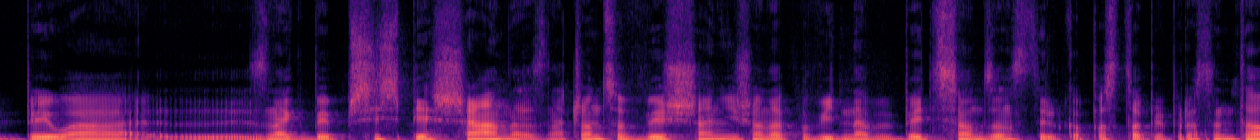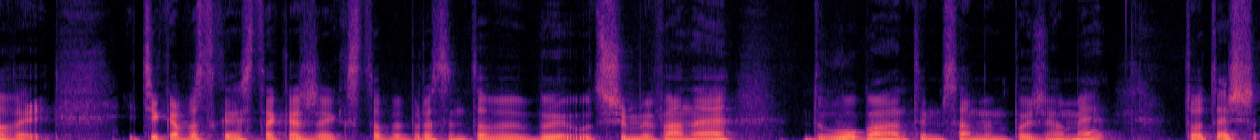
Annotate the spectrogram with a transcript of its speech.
była y, jakby przyspieszana, znacząco wyższa niż ona powinna by być, sądząc tylko po stopie procentowej. I ciekawostka jest taka, że jak stopy procentowe były utrzymywane długo na tym samym poziomie, to też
